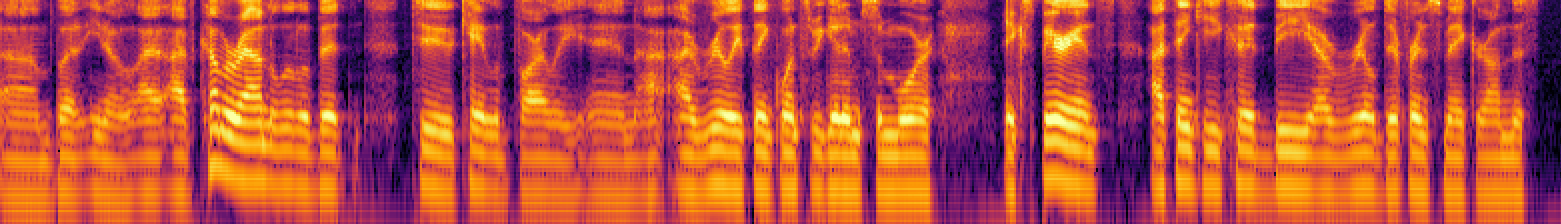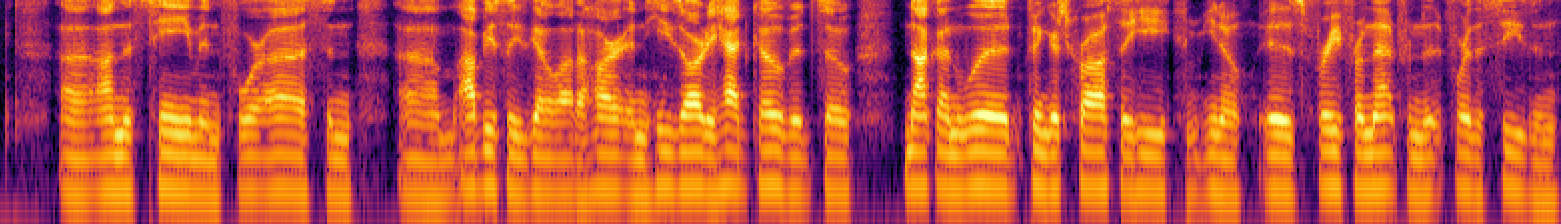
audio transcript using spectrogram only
um, but you know, I, I've come around a little bit to Caleb Farley, and I, I really think once we get him some more experience, I think he could be a real difference maker on this uh, on this team and for us. And um, obviously, he's got a lot of heart, and he's already had COVID, so knock on wood, fingers crossed that he, you know, is free from that from the for the season.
